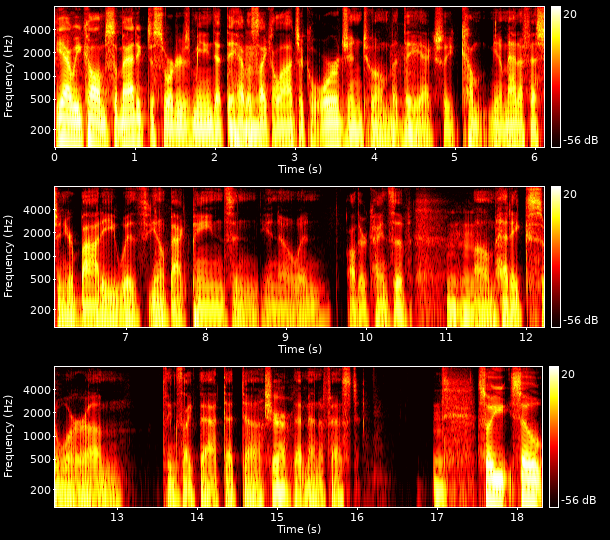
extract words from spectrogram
yeah, we call them somatic disorders, meaning that they have Mm-hmm. a psychological origin to them, but they actually come, you know, manifest in your body with, you know, back pains and, you know, and other kinds of Mm-hmm. um, headaches or um, things like that that uh, Sure. that manifest. Mm. So, you, so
